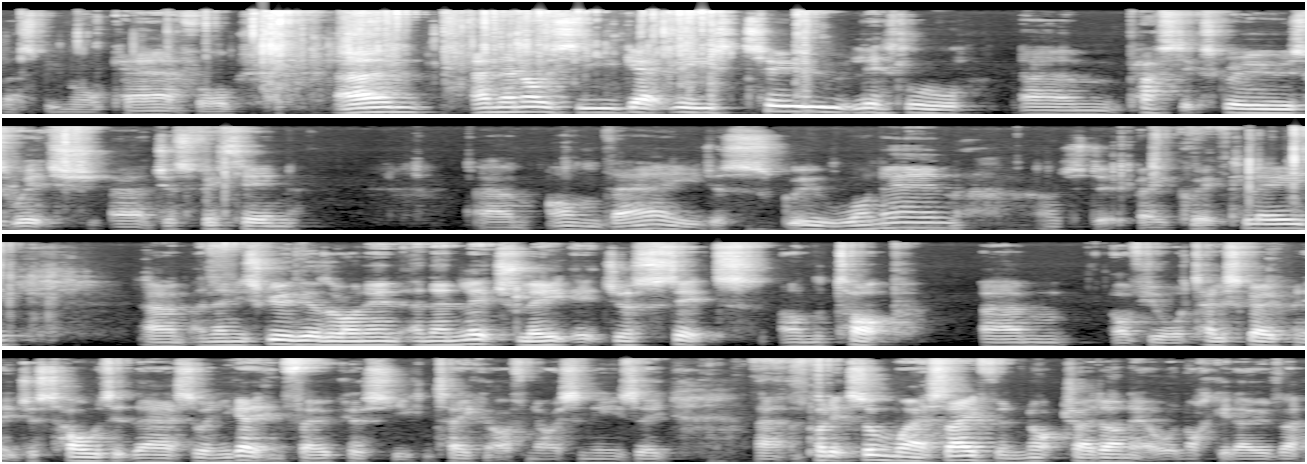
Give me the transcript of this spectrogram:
Must be more careful. Um, and then obviously you get these two little um, plastic screws which uh, just fit in um, on there. You just screw one in. I'll just do it very quickly. Um, and then you screw the other one in and then literally it just sits on the top um, of your telescope and it just holds it there so when you get it in focus you can take it off nice and easy uh, and put it somewhere safe and not tread on it or knock it over.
